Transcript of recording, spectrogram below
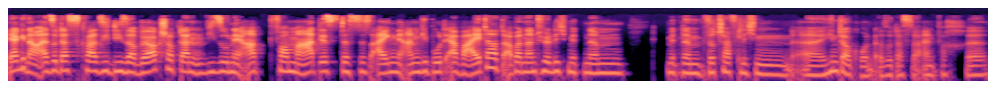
Ja, genau. Also, dass quasi dieser Workshop dann wie so eine Art Format ist, das das eigene Angebot erweitert, aber natürlich mit einem mit einem wirtschaftlichen äh, Hintergrund, also dass du einfach äh,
